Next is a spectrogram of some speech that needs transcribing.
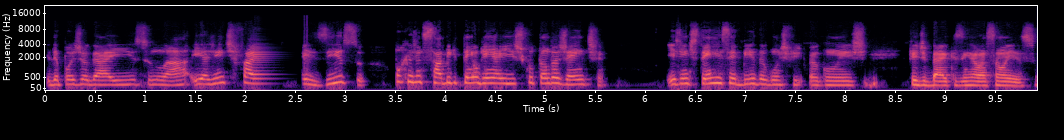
e depois jogar isso no ar. E a gente faz isso porque a gente sabe que tem alguém aí escutando a gente. E a gente tem recebido alguns, alguns feedbacks em relação a isso.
